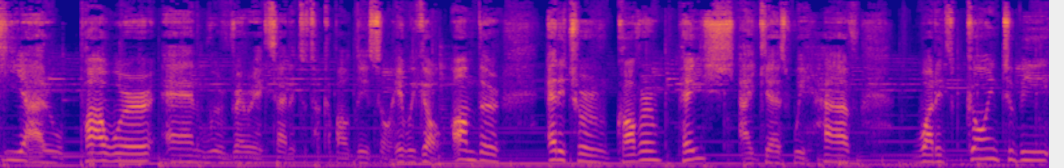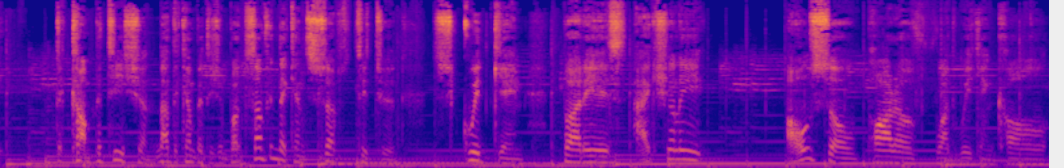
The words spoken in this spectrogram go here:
Kiaru Power, and we're very excited to talk about this. So here we go. On the editor cover page, I guess we have what is going to be the competition, not the competition, but something that can substitute Squid Game, but is actually also part of what we can call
